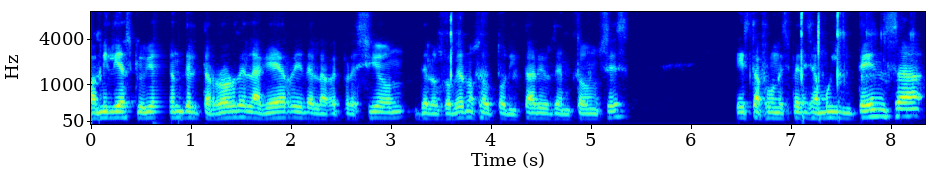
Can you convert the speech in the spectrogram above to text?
familias que huían del terror de la guerra y de la represión de los gobiernos autoritarios de entonces. Esta fue una experiencia muy intensa,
